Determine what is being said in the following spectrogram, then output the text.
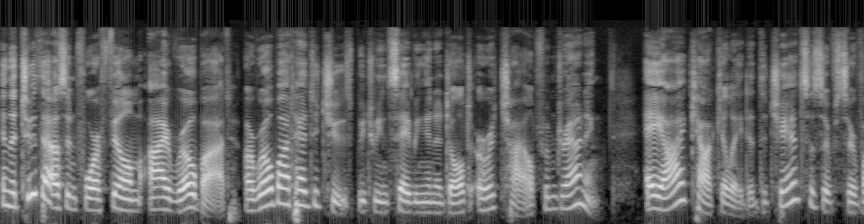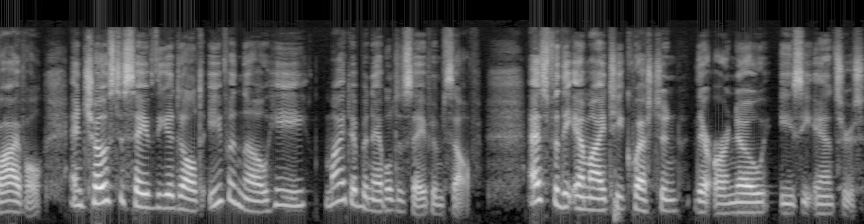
In the 2004 film I, Robot, a robot had to choose between saving an adult or a child from drowning. AI calculated the chances of survival and chose to save the adult even though he might have been able to save himself. As for the MIT question, there are no easy answers.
